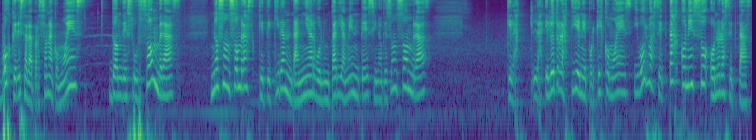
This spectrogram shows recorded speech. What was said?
vos querés a la persona como es, donde sus sombras no son sombras que te quieran dañar voluntariamente, sino que son sombras que el otro las tiene porque es como es, y vos lo aceptás con eso o no lo aceptás.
